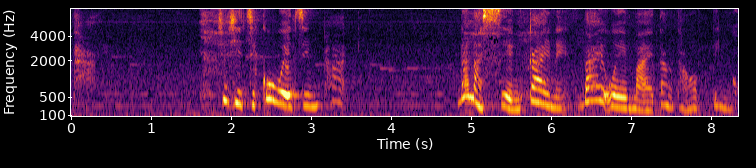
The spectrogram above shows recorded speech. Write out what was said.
态。就是一句话真歹，咱若善解呢，歹话嘛会当通变好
